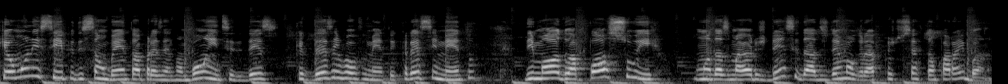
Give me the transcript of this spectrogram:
que o município de São Bento apresenta um bom índice de des desenvolvimento e crescimento, de modo a possuir uma das maiores densidades demográficas do sertão paraibano.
